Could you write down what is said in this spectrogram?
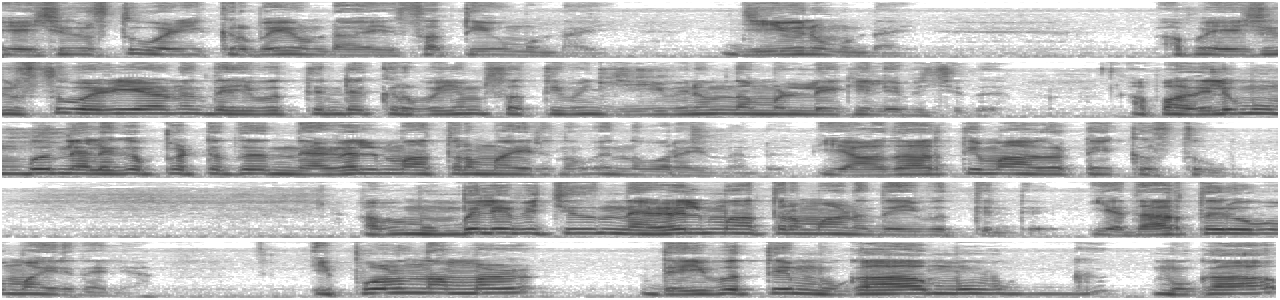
യേശുക്രിസ്തു വഴി കൃപയുണ്ടായി സത്യവുമുണ്ടായി ജീവനുമുണ്ടായി. അപ്പോൾ യേശുക്രിസ്തു വഴിയാണ് ദൈവത്തിന്റെ കൃപയും സത്യവും ജീവനും നമ്മളിലേക്ക് ലഭിച്ചത്. അപ്പോൾ അതിനു മുമ്പ് നൽകപ്പെട്ടത് നിഴൽ മാത്രമായിരുന്നു എന്ന് പറയുന്നുണ്ട്. യാഥാർത്ഥ്യമാകട്ടെ ക്രിസ്തുവും അപ്പോൾ മുമ്പ് ലഭിച്ചത് നിഴൽ മാത്രമാണ് ദൈവത്തിന്റെ യഥാർത്ഥ രൂപമായിരുന്നില്ല. ഇപ്പോൾ നമ്മൾ ദൈവത്തെ മുഖാമുഖ മുഖ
